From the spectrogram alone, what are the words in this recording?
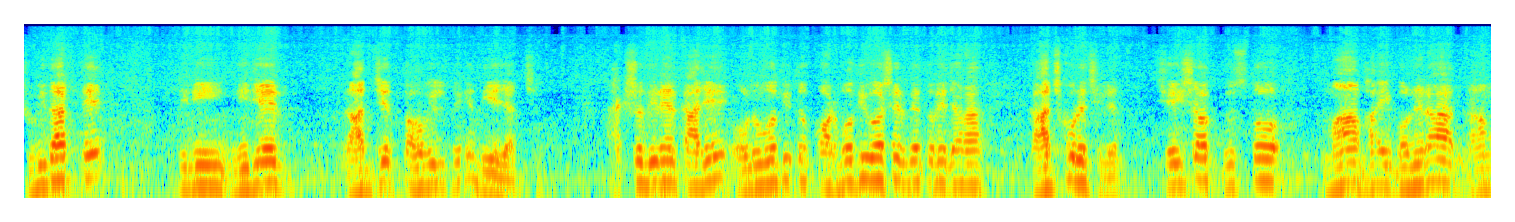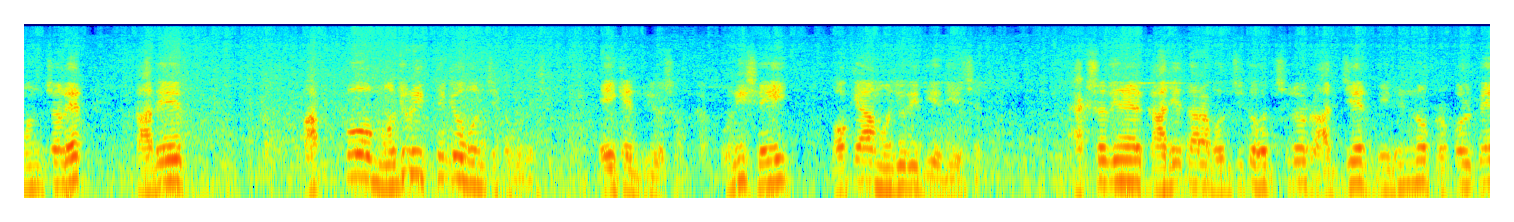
সুবিধার্থে তিনি নিজের রাজ্যের তহবিল থেকে দিয়ে যাচ্ছেন। একশো দিনের কাজে অনুমোদিত কর্মদিবসের ভেতরে যারা কাজ করেছিলেন, সেই সব দুস্থ মা, ভাই, বোনেরা গ্রাম অঞ্চলের তাদের প্রাপ্য মজুরির থেকেও বঞ্চিত করেছে এই কেন্দ্রীয় সরকার। উনি সেই বকেয়া মজুরি দিয়ে দিয়েছেন। একশো দিনের কাজে তারা বঞ্চিত হচ্ছিল। রাজ্যের বিভিন্ন প্রকল্পে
